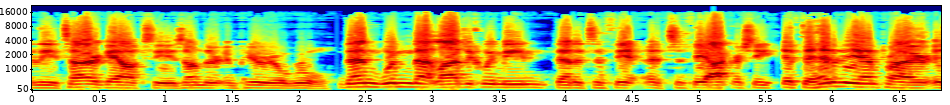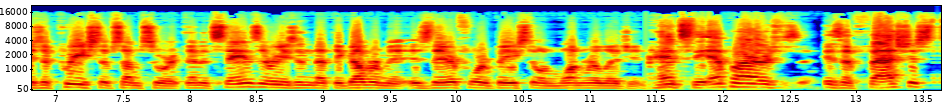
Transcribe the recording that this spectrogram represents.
and the entire galaxy is under Imperial rule. Then wouldn't that logically mean that it's a, the- it's a theocracy? If the head of the Empire is a priest of some sort, then it stands to reason that the government is therefore based on one religion. Hence, the Empire is, is a fascist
